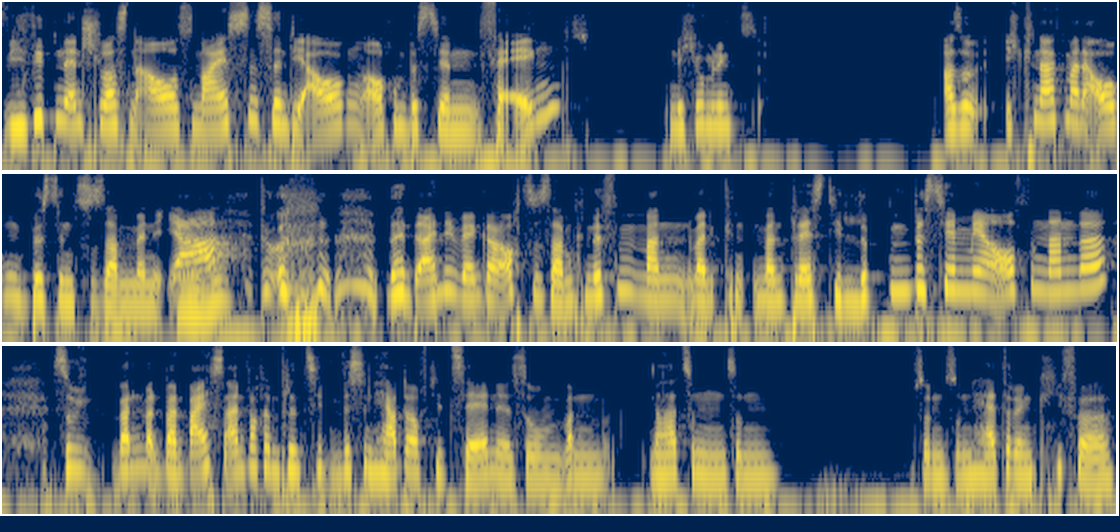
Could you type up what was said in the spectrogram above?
wie sieht denn entschlossen aus? Meistens sind die Augen auch ein bisschen verengt. Nicht unbedingt also ich kneife meine Augen ein bisschen zusammen. Wenn, ja, mhm. du, deine werden gerade auch zusammenkniffen. Man, man, man presst die Lippen ein bisschen mehr aufeinander. So, man, man, man beißt einfach im Prinzip ein bisschen härter auf die Zähne. So, man, man hat so einen, so, einen, so, einen, so einen härteren Kiefer.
